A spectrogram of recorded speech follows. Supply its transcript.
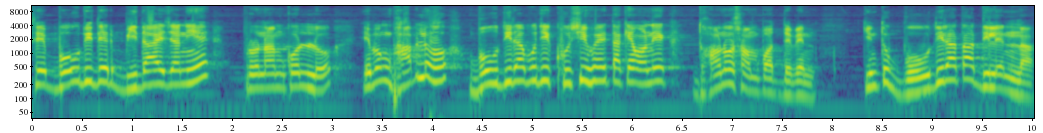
সে বৌদিদের বিদায় জানিয়ে প্রণাম করল এবং ভাবলো, বৌদিরা বুঝি খুশি হয়ে তাকে অনেক ধন সম্পদ দেবেন। কিন্তু বৌদিরা তা দিলেন না।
